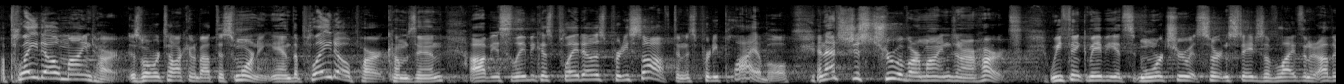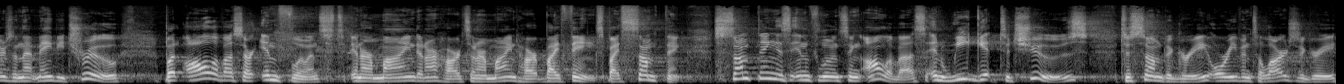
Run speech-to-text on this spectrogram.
a Play Doh mind heart is what we're talking about this morning. And the Play Doh part comes in, obviously, because Play Doh is pretty soft and it's pretty pliable. And that's just true of our minds and our hearts. We think maybe it's more true at certain stages of life than at others, and that may be true. But all of us are influenced in our mind and our hearts and our mind heart by things, by something. Something is influencing all of us, and we get to choose to some degree, or even to large degree,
